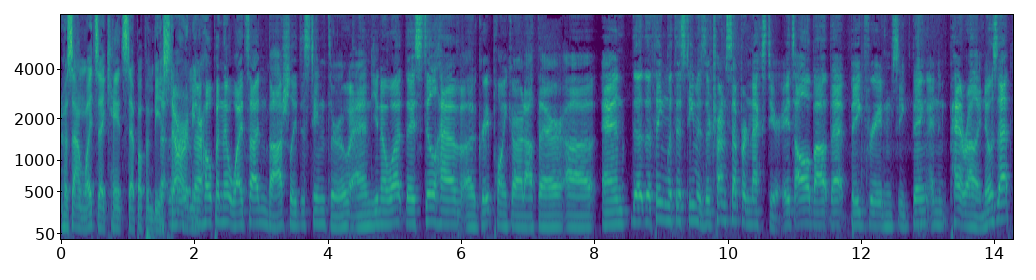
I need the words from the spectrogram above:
Hassan Whiteside can't step up and be a star, They're, I mean, they're hoping that Whiteside and Bosh lead this team through, and you know what? They still have a great point guard out there. Uh, and the the thing with this team is they're trying to set for next year. It's all about that big free agency thing, and Pat Riley knows that.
